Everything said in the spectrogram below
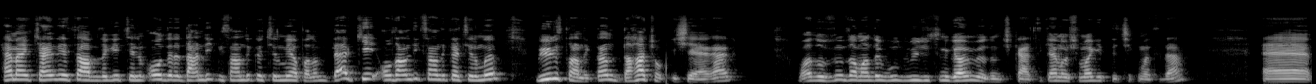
Hemen kendi hesabımıza geçelim. Orada da dandik bir sandık açılımı yapalım. Belki o dandik sandık açılımı büyülü sandıktan daha çok işe yarar. Arada uzun zamandır buz büyücüsünü görmüyordum çıkartırken. Hoşuma gitti çıkması da. Ee,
